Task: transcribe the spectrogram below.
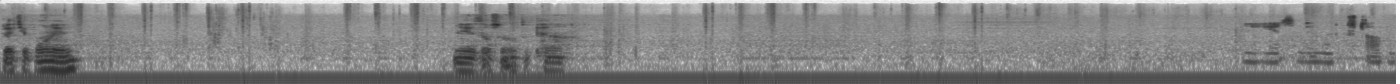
Vielleicht hier vorne hin. Nee, ist auch schon so Penner. Jetzt sind wir mal gestorben.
